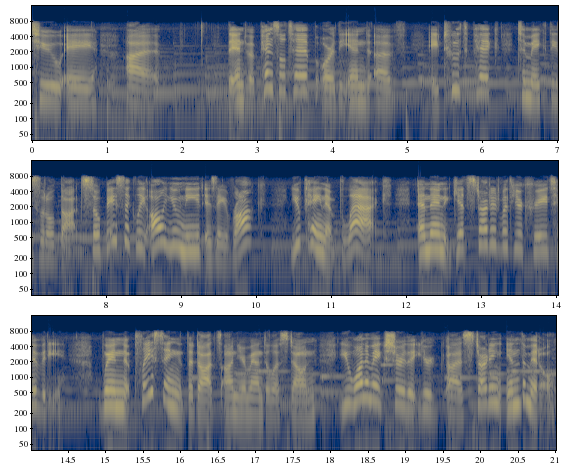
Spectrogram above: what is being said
to a uh, the end of a pencil tip or the end of a toothpick to make these little dots. So basically all you need is a rock, you paint it black, and then get started with your creativity. When placing the dots on your mandala stone, you want to make sure that you're uh, starting in the middle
